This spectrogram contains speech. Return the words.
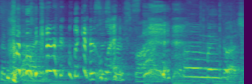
look at her, look at spotlight. oh my gosh.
